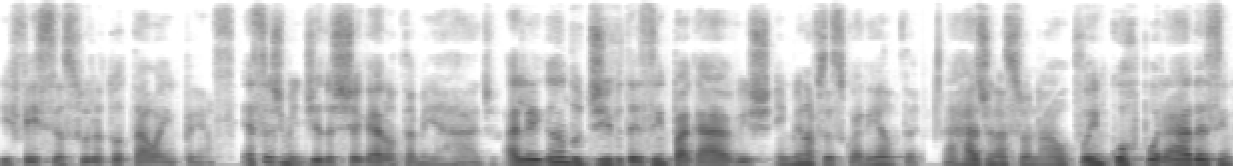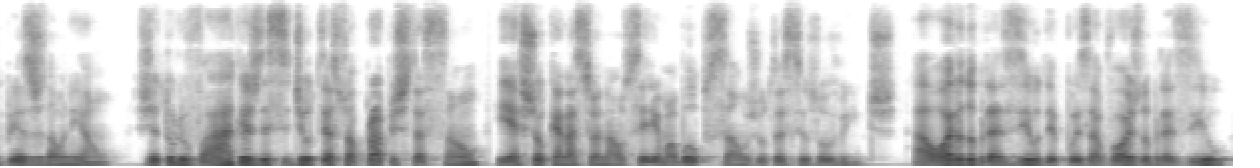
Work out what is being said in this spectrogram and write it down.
e fez censura total à imprensa. Essas medidas chegaram também à rádio. Alegando dívidas impagáveis, em 1940, a Rádio Nacional foi incorporada às empresas da União. Getúlio Vargas decidiu ter sua própria estação e achou que a Nacional seria uma boa opção junto a seus ouvintes. A Hora do Brasil, depois a Voz do Brasil,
